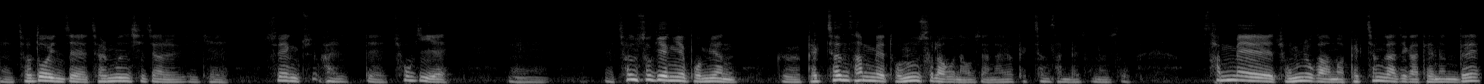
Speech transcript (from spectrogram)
에, 저도 이제 젊은 시절 이렇게 수행할 때 초기에 천수경에 보면 그 백천삼매 도는수라고 나오잖아요. 백천삼매 도는수. 삼매의 종류가 아마 백천 가지가 되는데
